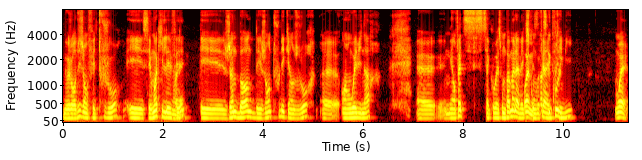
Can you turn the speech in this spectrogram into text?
Mais aujourd'hui, j'en fais toujours et c'est moi qui l'ai fait. Et j'onboard des gens tous les 15 jours en webinar. mais en fait, ça correspond pas mal avec ce qu'on veut faire avec Freebie. Ouais.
